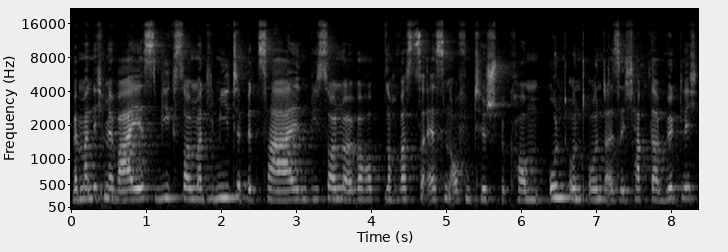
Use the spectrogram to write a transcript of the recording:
wenn man nicht mehr weiß, wie soll man die Miete bezahlen, wie soll man überhaupt noch was zu essen auf den Tisch bekommen und, und, und. Also ich habe da wirklich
